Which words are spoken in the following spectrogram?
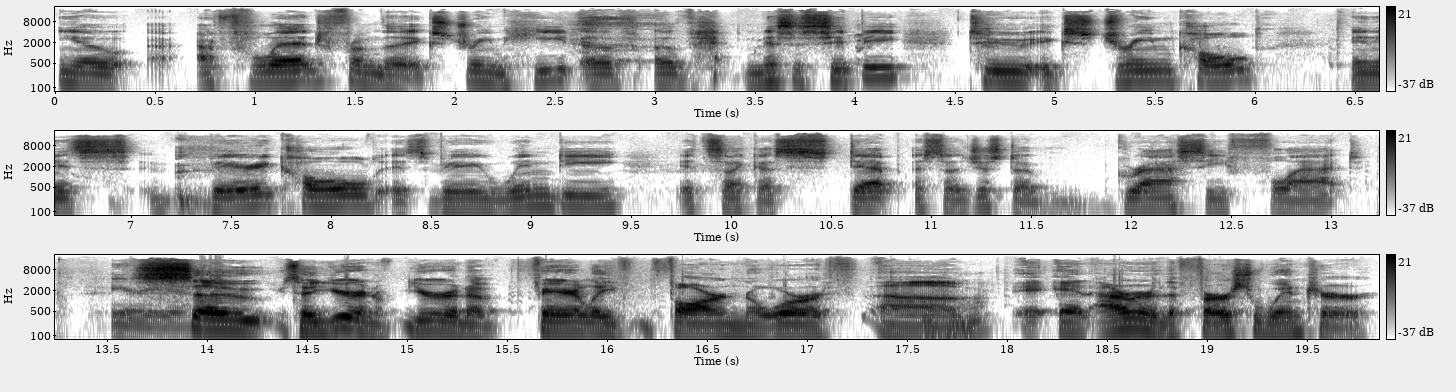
you know I fled from the extreme heat of, of Mississippi to extreme cold, and it's very cold. It's very windy. It's like a steppe. It's a, just a grassy flat Area. So, so you're in a, you're in a fairly far north, um, mm-hmm. and I remember the first winter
